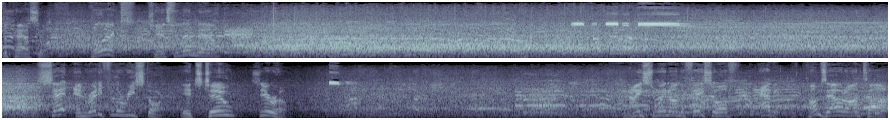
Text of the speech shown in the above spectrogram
The pass off. Collects. Chance for them now. Set and ready for the restart. It's 2 0. Nice win on the faceoff. Abbott comes out on top.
